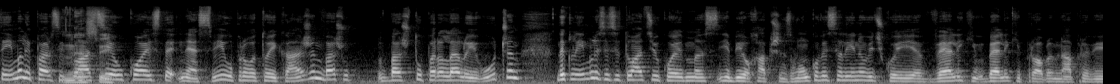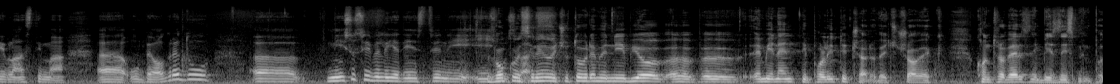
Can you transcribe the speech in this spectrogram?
ste imali par situacija u koje ste, ne svi, upravo to i kažem, baš tu paralelu i vučem. Dakle, imali ste situaciju u kojoj je bio hapšen Zvonko Veselinović, koji je veliki problem napravio i vlastima u Beogradu. Uh, nisu svi bili jedinstveni i Zvonko Veselinović u to vreme nije bio uh, uh, eminentni političar, već čovek kontroverzni biznismen, po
